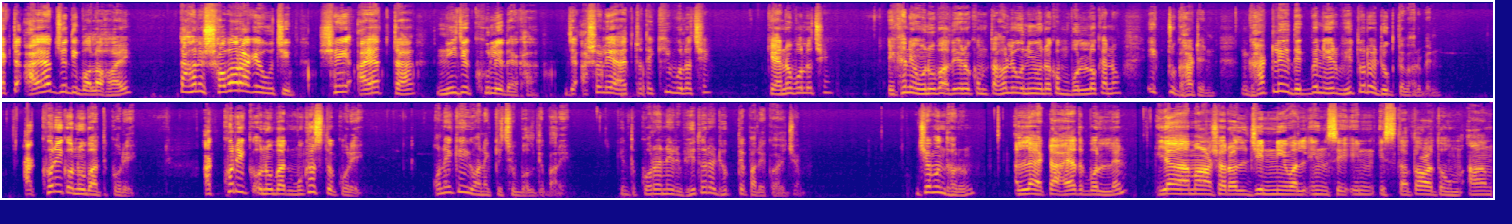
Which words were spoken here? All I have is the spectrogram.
একটা আয়াত যদি বলা হয় তাহলে সবার আগে উচিত সেই আয়াতটা নিজে খুলে দেখা যে আসলে আয়াতটাতে কি বলেছে? কেন বলেছে? এখানে অনুবাদ এরকম, তাহলে উনি ওরকম বলল কেন? একটু ঘাটেন। ঘাটলেই দেখবেন এর ভিতরে ঢুকতে পারবেন। আক্ষরিক অনুবাদ করে, আক্ষরিক অনুবাদ মুখস্থ করে অনেকেই অনেক কিছু বলতে পারে, কিন্তু কোরআনের ভিতরে ঢুকতে পারে কয়জন? যেমন ধরুন, আল্লাহ একটা আয়াত বললেন জিন্নি ওয়াল ইনসি ইন ইস্তাতাতুম আন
